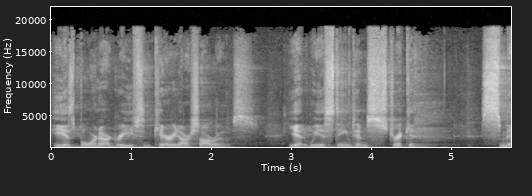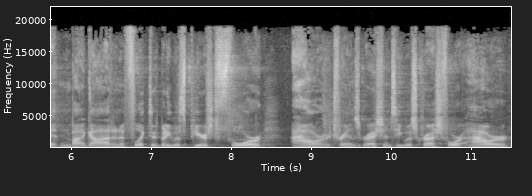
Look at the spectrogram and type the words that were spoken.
he has borne our griefs and carried our sorrows. Yet we esteemed him stricken smitten by God and afflicted, but he was pierced for our transgressions. He was crushed for our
